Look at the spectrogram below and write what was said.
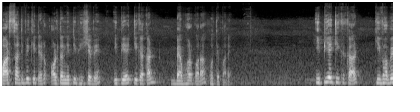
বার্থ সার্টিফিকেটের অল্টারনেটিভ হিসেবে ইপিআই টিকা কার্ড ব্যবহার করা হতে পারে। ইপিআই টিকা কার্ড কীভাবে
